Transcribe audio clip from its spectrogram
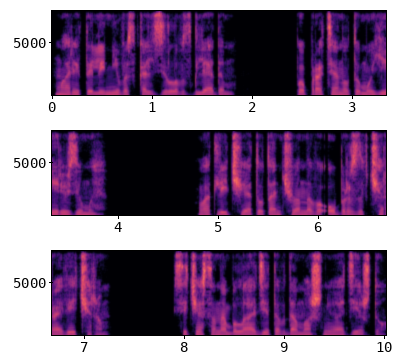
Марита лениво скользила взглядом по протянутому ей резюме. В отличие от утонченного образа вчера вечером, сейчас она была одета в домашнюю одежду,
